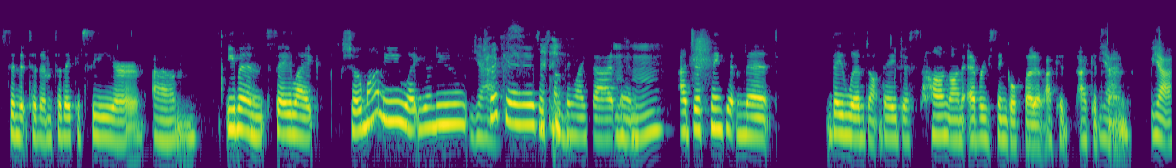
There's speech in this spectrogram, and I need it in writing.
send it to them so they could see or um, even say like show mommy what your new yes. trick is or something like that. Mm-hmm. And I just think it meant they lived on they just hung on every single photo I could I could yeah. send. Yeah.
